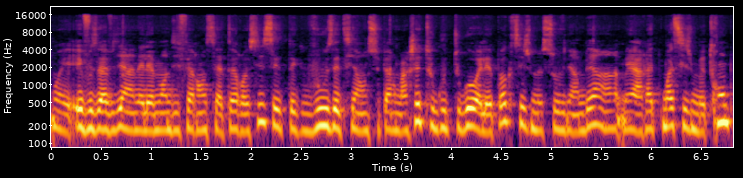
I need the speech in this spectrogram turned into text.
Oui, et vous aviez un élément différenciateur aussi, c'était que vous étiez en supermarché, Too Good To Go à l'époque, si je me souviens bien, hein, mais arrête-moi si je me trompe,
